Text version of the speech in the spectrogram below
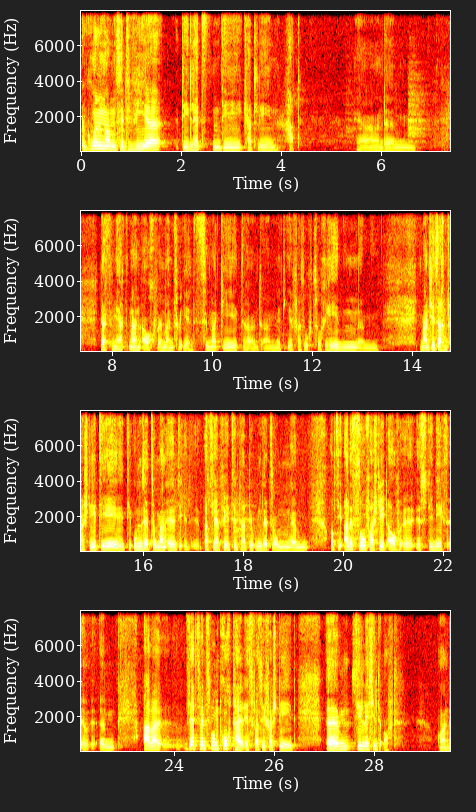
im Grunde genommen sind wir die Letzten, die Kathleen hat. Ja, und ähm, das merkt man auch, wenn man zu ihr ins Zimmer geht und äh, mit ihr versucht zu reden. Manche Sachen versteht sie, die Umsetzung, äh, was sie halt fehlt, sind halt die Umsetzung. Ähm, ob sie alles so versteht, auch äh, ist die nächste. Äh, ähm, aber selbst wenn es nur ein Bruchteil ist, was sie versteht, ähm, sie lächelt oft. Und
